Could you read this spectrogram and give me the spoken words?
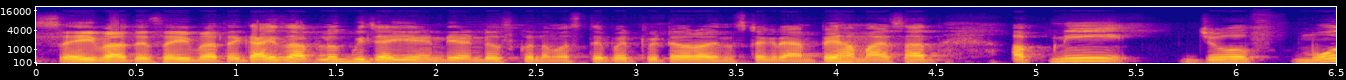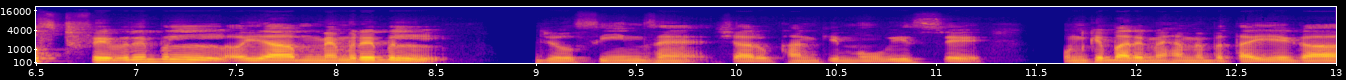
सही बात है, सही बात है। गाइस आप लोग भी जाइए इंडिया इंडोस को नमस्ते पर ट्विटर और इंस्टाग्राम पे। हमारे साथ अपनी जो मोस्ट फेवरेबल या मेमोरेबल जो सीन्स हैं शाहरुख खान की मूवीज़ से, उनके बारे में हमें बताइएगा।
